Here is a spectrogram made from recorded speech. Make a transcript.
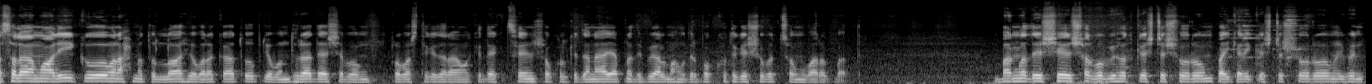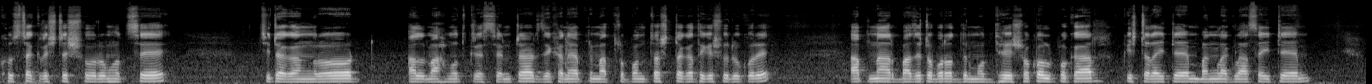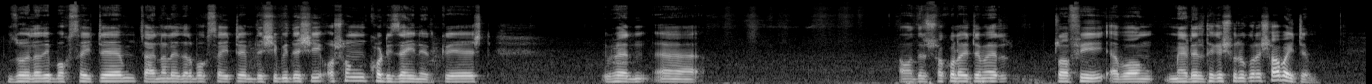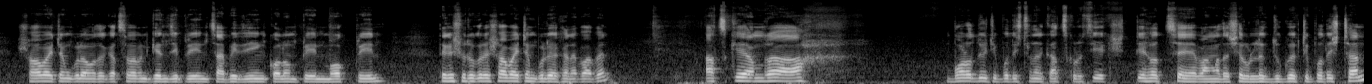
আসসালামু আলাইকুম রহমতুল্লাহ বারাকাতু। প্রিয় বন্ধুরা, দেশ এবং প্রবাস থেকে যারা আমাকে দেখছেন, সকলকে জানাই আপনাদের প্রিয় আল মাহমুদের পক্ষ থেকে শুভেচ্ছা মুবারকবাদ। বাংলাদেশের সর্ববৃহৎ ক্রেস্টের শোরুম, পাইকারি ক্রেস্টের শোরুম, ইভেন খুচরা ক্রেস্টের শোরুম হচ্ছে Chittagong road, Al Mahmud crest centre, যেখানে আপনি মাত্র পঞ্চাশ টাকা থেকে শুরু করে আপনার বাজেট বরাদ্দের মধ্যে সকল প্রকার crystal item, Bangla glass item jewellery box item China leather box item দেশি বিদেশি অসংখ্য ডিজাইনের ক্রেস্ট ইভেন আমাদের সকল আইটেমের ট্রফি এবং মেডেল থেকে শুরু করে সব আইটেম সব আইটেমগুলো আমাদের কাছে পাবেন। গেঞ্জি প্রিন্ট চাবি রিং কলম প্রিন্ট মক প্রিন্ট থেকে শুরু করে সব আইটেমগুলো এখানে পাবেন। আজকে আমরা বড় দুইটি প্রতিষ্ঠানের কাজ করেছি। একটি হচ্ছে বাংলাদেশের উল্লেখযোগ্য একটি প্রতিষ্ঠান,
